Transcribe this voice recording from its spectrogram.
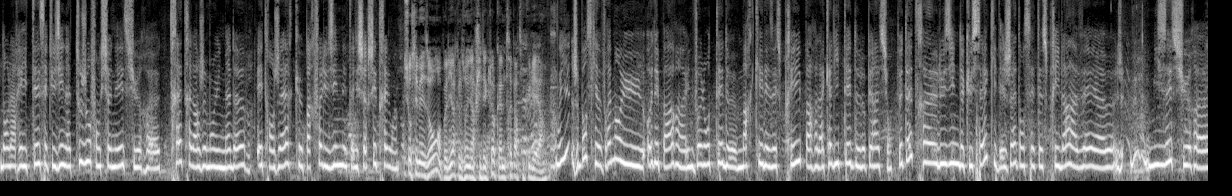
Dans la réalité, cette usine a toujours fonctionné sur euh, très très largement une main d'œuvre étrangère que parfois l'usine est allée chercher très loin. Sur ces maisons, on peut dire qu'elles ont une architecture quand même très particulière. Oui, je pense qu'il y a vraiment eu au départ hein, une volonté de marquer les esprits par la qualité de l'opération. Peut-être euh, l'usine de Cusset qui déjà dans cet esprit-là avait euh, misé sur euh,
